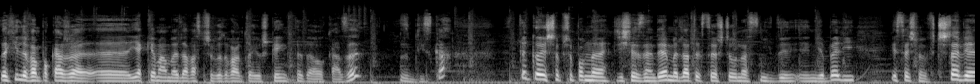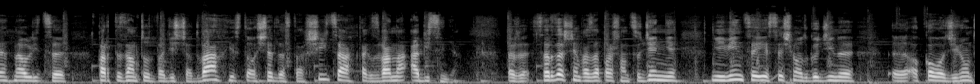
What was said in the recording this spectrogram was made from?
Za chwilę Wam pokażę, e, jakie mamy dla Was przygotowane tutaj już piękne te okazy z bliska. Tylko jeszcze przypomnę, gdzie się znajdujemy, dla tych, co jeszcze u nas nigdy nie byli. Jesteśmy w Czczewie, na ulicy Partyzantów 22. Jest to osiedle Starszica, tak zwana Abisynia. Także serdecznie Was zapraszam codziennie. Mniej więcej jesteśmy od godziny e, około 9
